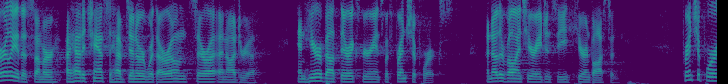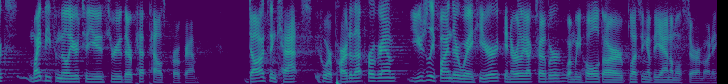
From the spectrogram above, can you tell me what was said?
Earlier this summer, I had a chance to have dinner with our own Sarah and Audria and hear about their experience with Friendship Works, another volunteer agency here in Boston. Friendship Works might be familiar to you through their Pet Pals program. Dogs and cats who are part of that program usually find their way here in early October when we hold our Blessing of the Animals ceremony.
